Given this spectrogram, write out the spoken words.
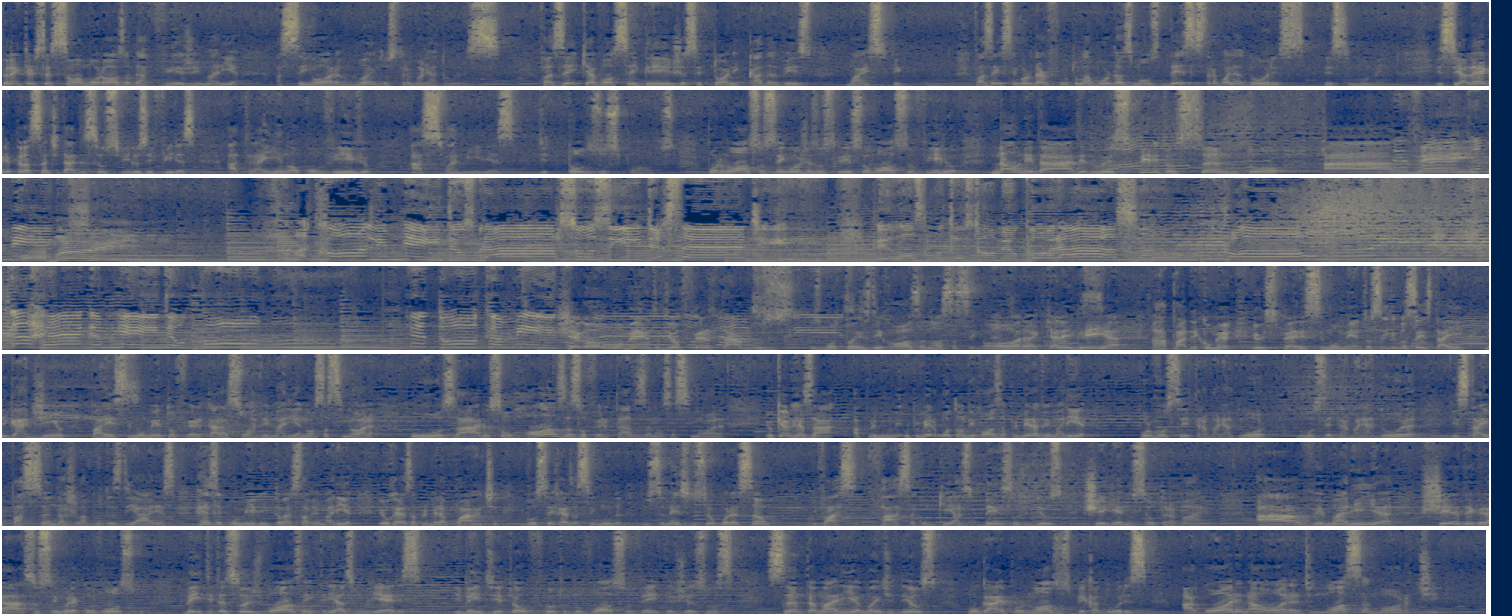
Pela intercessão amorosa da Virgem Maria, a Senhora, mãe dos trabalhadores Fazei que a vossa igreja se torne cada vez mais fecunda. Fazei, Senhor, dar fruto o labor das mãos desses trabalhadores nesse momento. E se alegre pela santidade de seus filhos e filhas, atraindo ao convívio as famílias de todos os povos. Por nosso Senhor Jesus Cristo, vosso Filho, na unidade do Espírito Santo. Amém. Ó oh, Mãe. Ofertarmos os botões de rosa Nossa Senhora. Que alegria! Ah, Padre, como eu, eu espero esse momento. Eu sei que você está aí ligadinho para esse momento ofertar a sua Ave Maria Nossa Senhora. O rosário são rosas ofertadas a Nossa Senhora. Eu quero rezar prime... o primeiro botão de rosa, a primeira Ave Maria, por você, trabalhador, por você, trabalhadora, que está aí passando as labutas diárias. Reze comigo então esta Ave Maria. Eu rezo a primeira parte você reza a segunda, no silêncio do seu coração, e faça, faça com que as bênçãos de Deus cheguem no seu trabalho. Ave Maria, cheia de graça, o Senhor é convosco. Bendita sois vós entre as mulheres, e bendito é o fruto do vosso ventre, Jesus. Santa Maria, Mãe de Deus, rogai por nós, os pecadores, agora e na hora de nossa morte.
